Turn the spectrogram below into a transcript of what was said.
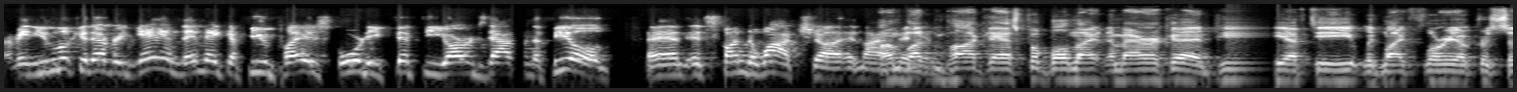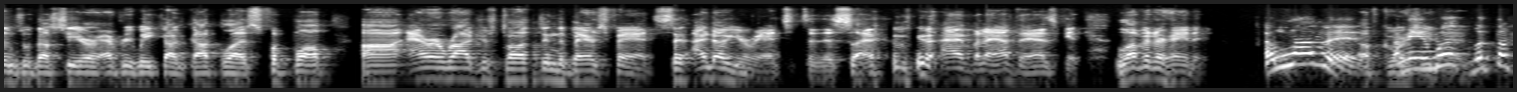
I mean, you look at every game, they make a few plays 40, 50 yards down the field, and it's fun to watch, uh, in my opinion. Podcast, Football Night in America, and PFT with Mike Florio, Chris Simms with us here every week on God Bless Football. Uh, Aaron Rodgers taunting the Bears fans. I know your answer to this, I, but I have to ask it. Love it or hate it? I love it. Of course I mean, what do. what the f-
